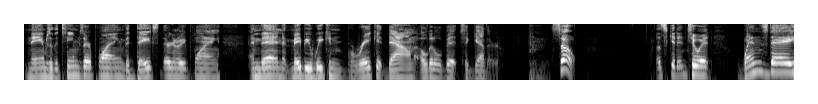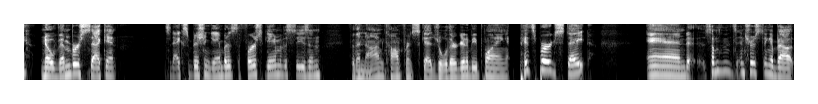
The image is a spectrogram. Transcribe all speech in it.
names of the teams they're playing, the dates they're going to be playing and then maybe we can break it down a little bit together. so let's get into it. Wednesday, November 2nd. It's an exhibition game, but it's the first game of the season for the non conference schedule. They're going to be playing Pittsburg State. And something that's interesting about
